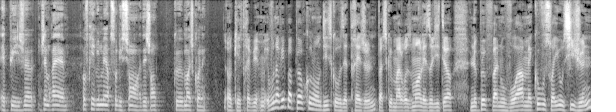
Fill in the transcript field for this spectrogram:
Et puis, j'aimerais offrir une meilleure solution à des gens que moi je connais. Ok, très bien. Mais vous n'avez pas peur que l'on dise que vous êtes très jeune, parce que malheureusement les auditeurs ne peuvent pas nous voir, mais que vous soyez aussi jeune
